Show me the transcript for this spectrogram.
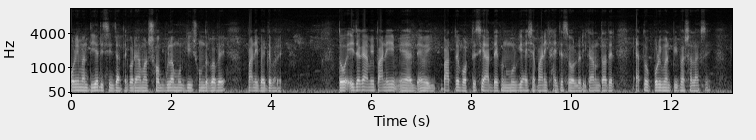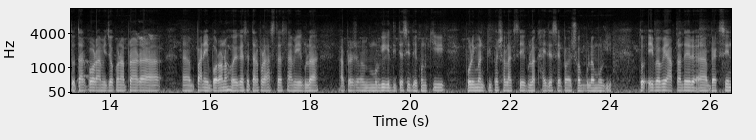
পরিমাণ দিয়ে দিছি, যাতে করে আমার সবগুলা মুরগি সুন্দরভাবে পানি পাইতে পারে। তো এই জায়গায় আমি পানি পাত্রে ভরতেছি আর দেখুন মুরগি আইসা পানি খাইতেছে অলরেডি কারণ তাদের এত পরিমাণ পিপাসা লাগছে। তো তারপর আমি যখন আপনার পানি বরানো হয়ে গেছে, তারপর আস্তে আস্তে আমি এগুলা আপনার মুরগিকে দিতেছি, দেখুন কি পরিমাণ পিপাসা লাগছে, এগুলা খাইতেছে সবগুলা মুরগি। তো এইভাবে আপনাদের ভ্যাকসিন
